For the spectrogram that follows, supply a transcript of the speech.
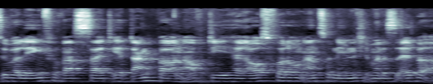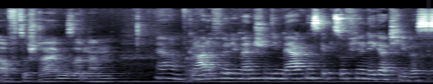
zu überlegen, für was seid ihr dankbar und auch die Herausforderung anzunehmen, nicht immer dasselbe aufzuschreiben, sondern ja, gerade für die Menschen, die merken, es gibt so viel Negatives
